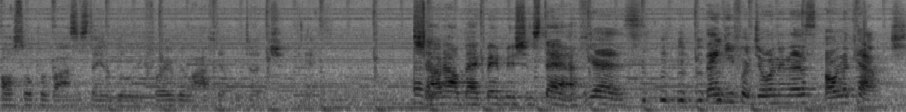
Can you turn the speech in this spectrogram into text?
also provide sustainability for every life that we touch. Yes. Shout out Back Bay Mission staff. Yes. Thank you for joining us on the couch.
